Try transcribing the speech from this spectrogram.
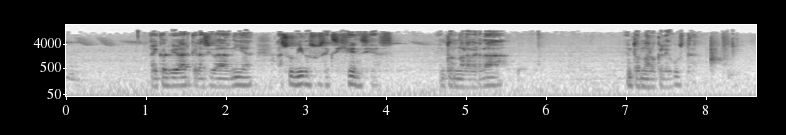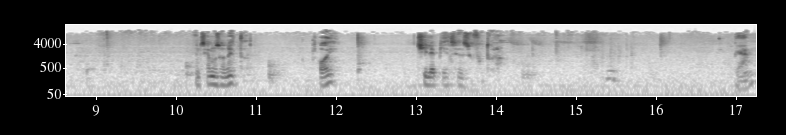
No hay que olvidar que la ciudadanía ha subido sus exigencias en torno a la verdad, en torno a lo que le gusta. Seamos honestos. Hoy, Chile piensa en su futuro. Bien.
